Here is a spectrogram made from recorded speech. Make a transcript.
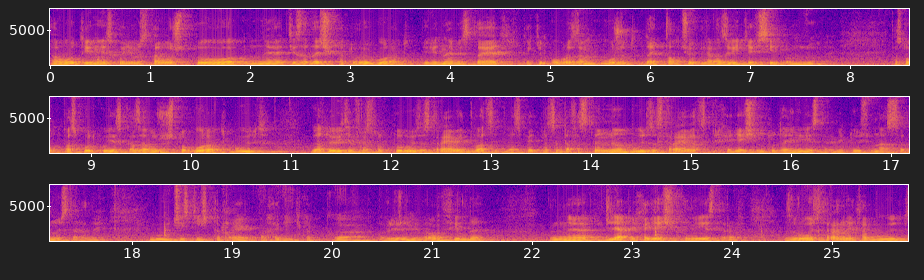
Вот, и мы исходим из того, что э, те задачи, которые город перед нами ставит, таким образом может дать толчок для развития всей промзоны. Поскольку, поскольку я сказал уже, что город будет готовить инфраструктуру и застраивать 20-25%. Остальное будет застраиваться приходящими туда инвесторами. То есть у нас, с одной стороны, будет частично проект проходить как э, в режиме браунфилда э, для приходящих инвесторов. С другой стороны, это будет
